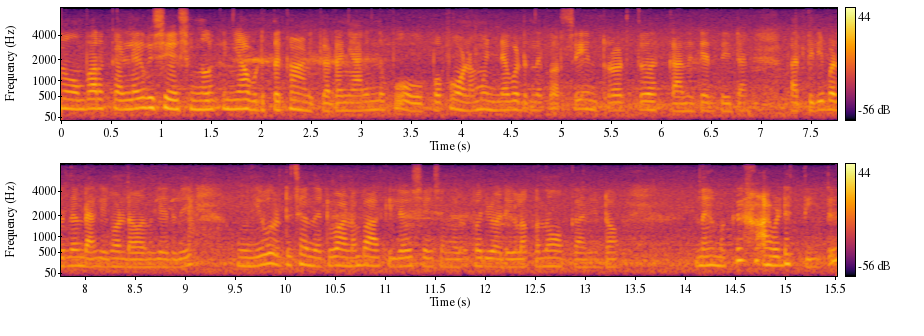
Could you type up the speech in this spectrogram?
നോമ്പ് ഇറക്കാനുള്ള വിശേഷങ്ങളൊക്കെ ഇനി അവിടുത്തെ കാണിക്കട്ടെ. ഞാനിന്ന് പോകുമ്പോൾ പോണ മുന്നേ ഇവിടുന്ന് കുറച്ച് ഇൻട്രോ എടുത്ത് വെക്കാമെന്ന് കരുതിയിട്ടാണ്. പത്തിരി ഇവിടുന്ന് ഉണ്ടാക്കി കൊണ്ടുപോകാമെന്ന് കരുതി. ഇനി വീട്ടിൽ ചെന്നിട്ട് വേണം ബാക്കിയുള്ള വിശേഷങ്ങൾ പരിപാടികളൊക്കെ നോക്കാൻ കേട്ടോ നമുക്ക് അവിടെ എത്തിയിട്ട്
